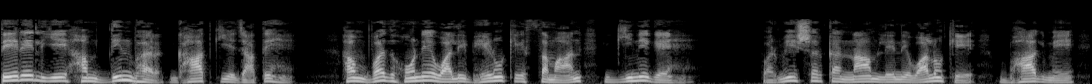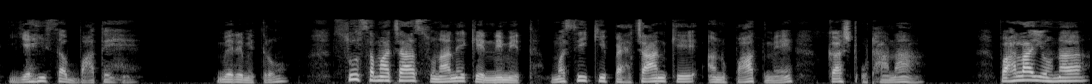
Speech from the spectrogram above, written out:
तेरे लिए हम दिन भर घात किए जाते हैं। हम वध होने वाली भेड़ों के समान गिने गए हैं। परमेश्वर का नाम लेने वालों के भाग में यही सब बातें हैं। मेरे मित्रों, सुसमाचार सुनाने के निमित्त मसीह की पहचान के अनुपात में कष्ट उठाना। पहला योना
